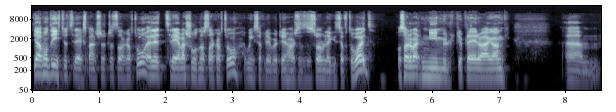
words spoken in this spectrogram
De har på en måte gitt ut tre expansioner til Starcraft 2, eller tre versjoner av Starcraft 2. Wings of Liberty, Hearts of the Storm, Legacy of the Void. Og så har det vært ny multiplayer hver gang. Um,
